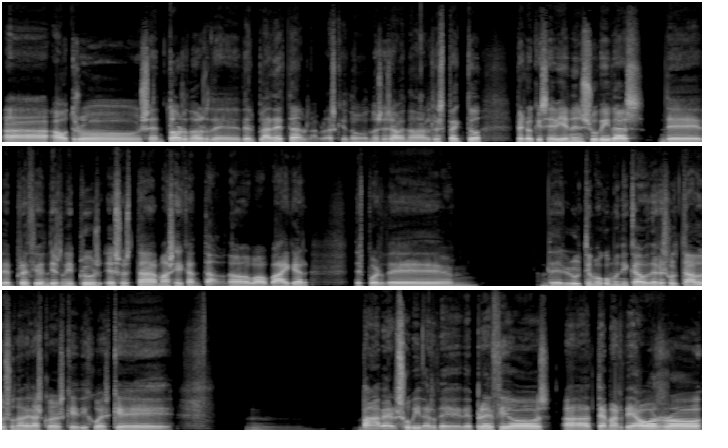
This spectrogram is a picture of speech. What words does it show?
a, a otros entornos de, del planeta. La verdad es que no, no, se sabe nada al respecto, pero que se vienen subidas de, de precio en Disney Plus, eso está más que cantado, ¿no? Bob Iger, después de del último comunicado de resultados, una de las cosas que dijo es que van a haber subidas de, de precios, a temas de ahorro,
